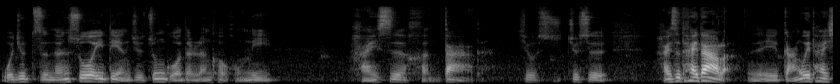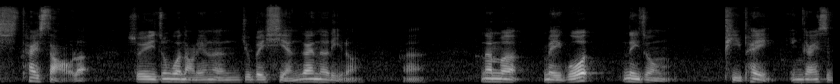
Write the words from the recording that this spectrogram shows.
我就只能说一点，就中国的人口红利还是很大的，就是就是还是太大了，也岗位太太少了，所以中国老年人就被闲在那里了啊。那么美国。那种匹配应该是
